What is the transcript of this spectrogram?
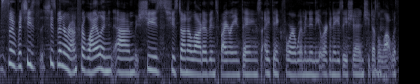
so but she's she's been around for a while and um, she's she's done a lot of inspiring things i think for women in the organization she does a lot with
